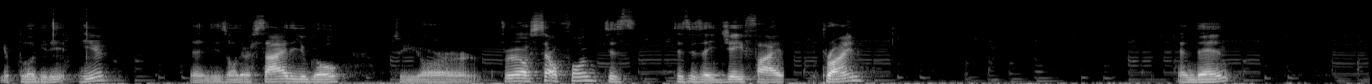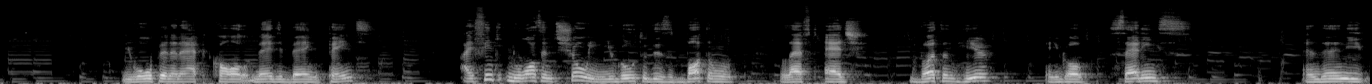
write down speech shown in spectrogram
You plug it in here. Then this other side you go to your to your cell phone. This this is a J5 Prime. And then you open an app called Medibang Paint I think it wasn't showing. You go to this bottom left edge button here and you go settings and then you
